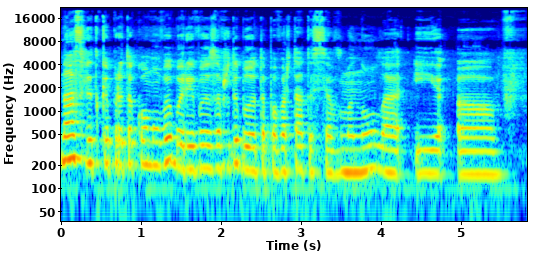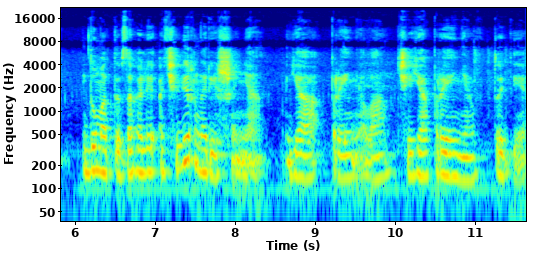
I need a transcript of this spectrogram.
Наслідки при такому виборі ви завжди будете повертатися в минуле і е, думати взагалі, а чи вірне рішення я прийняла, чи я прийняв тоді.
